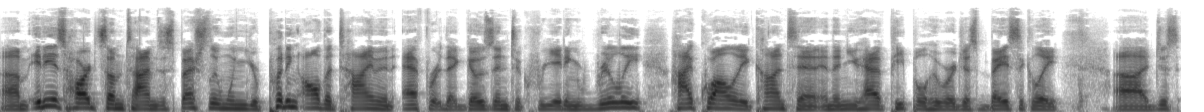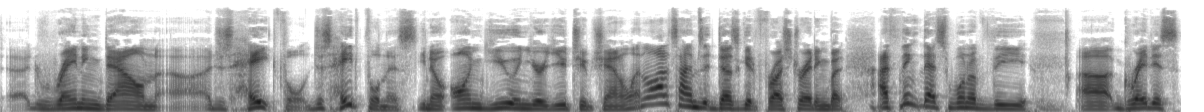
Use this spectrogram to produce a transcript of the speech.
um, it is hard sometimes, especially when you're putting all the time and effort that goes into creating really high quality content, and then you have people who are just basically uh, just raining down uh, just hateful, just hatefulness, you know, on you and your YouTube channel. And a lot of times it does get frustrating, but I think that's one of the uh, greatest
